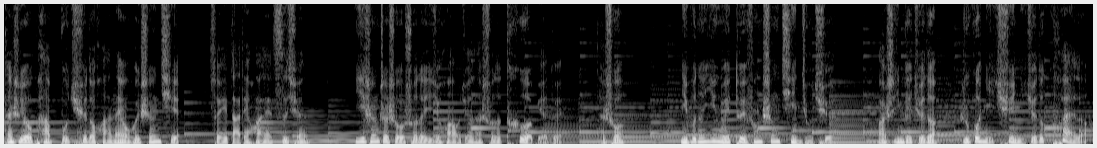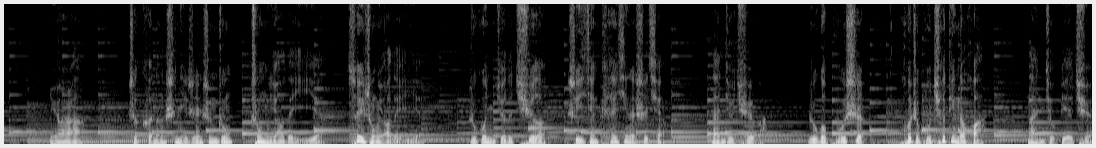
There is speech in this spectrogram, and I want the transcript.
但是又怕不去的话男友会生气，所以打电话来咨询。医生这时候说的一句话，我觉得他说的特别对。他说：‘你不能因为对方生气你就去，而是应该觉得如果你去，你觉得快乐。女儿啊，这可能是你人生中重要的一页，最重要的一页。’”如果你觉得去了是一件开心的事情，那你就去吧；如果不是，或者不确定的话，那你就别去。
